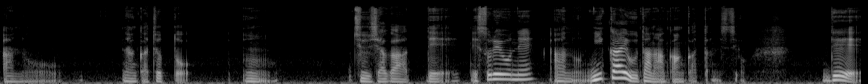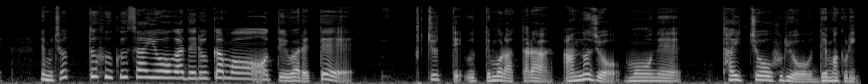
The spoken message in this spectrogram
あの、なんかちょっと、うん、注射があって、で、それをね、あの、2回打たなあかんかったんですよ。で、でもちょっと副作用が出るかもって言われて、プチュって打ってもらったら、案の定、もうね、体調不良出まくり。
